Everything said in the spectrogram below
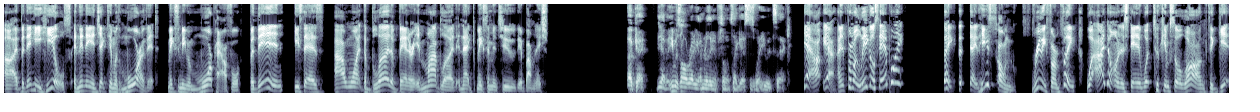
Uh, but then he heals, and then they inject him with more of it, makes him even more powerful. But then he says, "I want the blood of Banner in my blood," and that makes him into the Abomination. Okay, yeah, but he was already under the influence. I guess is what he would say. Yeah, yeah. And from a legal standpoint, like, he's on really firm footing. What I don't understand what took him so long to get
